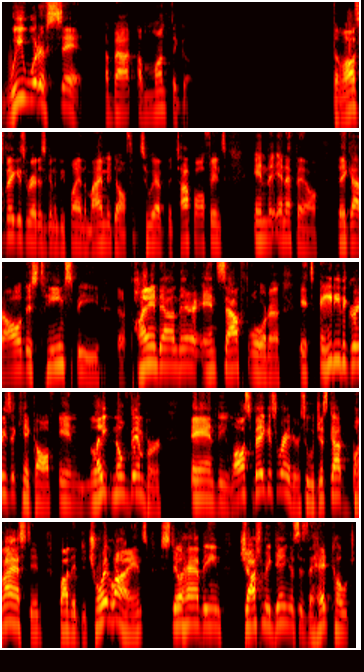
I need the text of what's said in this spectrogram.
we would have said about a month ago, the Las Vegas Raiders are going to be playing the Miami Dolphins, who have the top offense in the NFL. They got all this team speed. They're playing down there in South Florida. It's 80 degrees at kickoff in late November and the Las Vegas Raiders, who just got blasted by the Detroit Lions, still having Josh McDaniels as the head coach.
